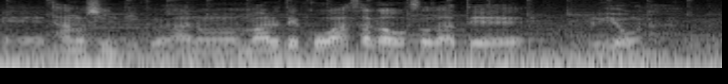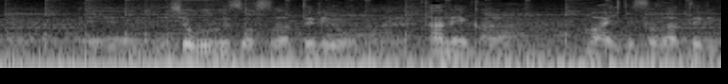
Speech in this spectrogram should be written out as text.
えー楽しんでいく。あのまるでこう朝顔を育てるような、えー植物を育てるような種からまいて育てるよ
